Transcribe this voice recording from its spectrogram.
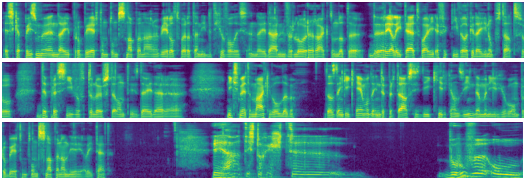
escapisme en dat je probeert om te ontsnappen naar een wereld waar dat dan niet het geval is en dat je daarin verloren raakt, omdat de, de realiteit waar je effectief elke dag in opstaat zo depressief of teleurstellend is, dat je daar... Uh, niks mee te maken wil hebben. Dat is denk ik een van de interpretaties die ik hier kan zien, dat men hier gewoon probeert om te ontsnappen aan die realiteit. Ja, het is toch echt. Uh, we hoeven om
